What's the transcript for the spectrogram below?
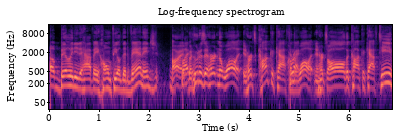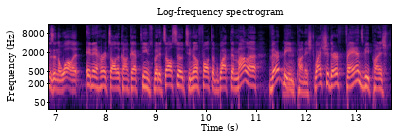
ability to have a home field advantage. All right, but, who does it hurt in the wallet? It hurts CONCACAF in the wallet, and it hurts all the CONCACAF teams in the wallet. and it hurts all the CONCACAF teams, but it's also to no fault of Guatemala, they're being Mm-hmm. punished. Why should their fans be punished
